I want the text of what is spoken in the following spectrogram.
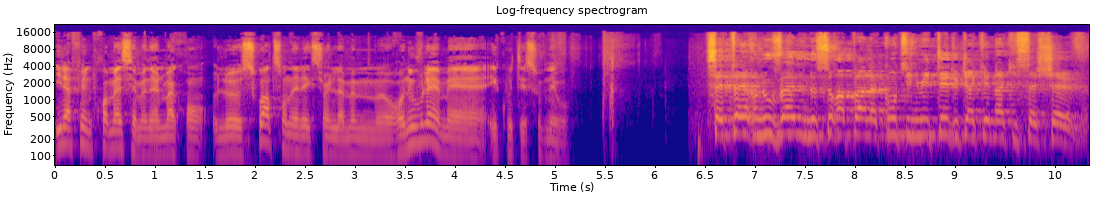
Il a fait une promesse, Emmanuel Macron, le soir de son élection, il l'a même renouvelée, mais écoutez, souvenez-vous. Cette ère nouvelle ne sera pas la continuité du quinquennat qui s'achève,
